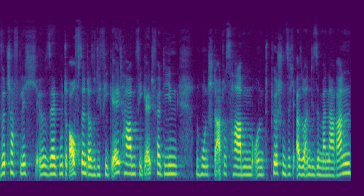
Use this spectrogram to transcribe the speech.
wirtschaftlich äh, sehr gut drauf sind, also die viel Geld haben, viel Geld verdienen, einen hohen Status haben und pirschen sich also an diese Männer ran,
